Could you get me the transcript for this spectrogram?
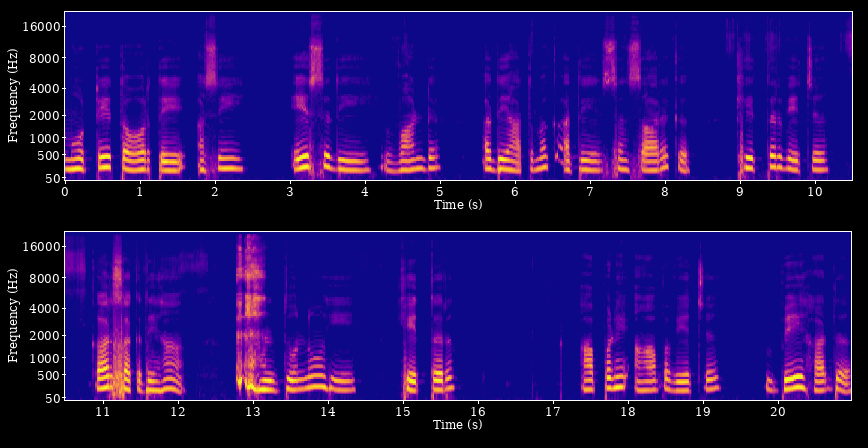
ਮੋਟੇ ਤੌਰ 'ਤੇ ਅਸੀਂ ਇਸ ਦੀ ਵੰਡ ਅਧਿਆਤਮਕ ਅਤੇ ਸੰਸਾਰਕ ਖੇਤਰ ਵਿੱਚ ਕਰ ਸਕਦੇ ਹਾਂ। ਦੋਨੋਂ ਹੀ ਖੇਤਰ ਆਪਣੇ ਆਪ ਵਿੱਚ ਬੇਹੱਦ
